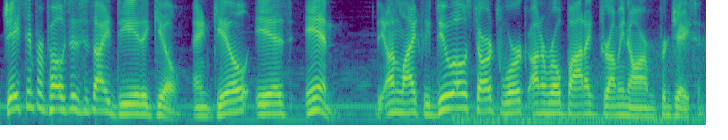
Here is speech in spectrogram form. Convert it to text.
Jason proposes his idea to Gil, and Gil is in. The unlikely duo starts work on a robotic drumming arm for Jason.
